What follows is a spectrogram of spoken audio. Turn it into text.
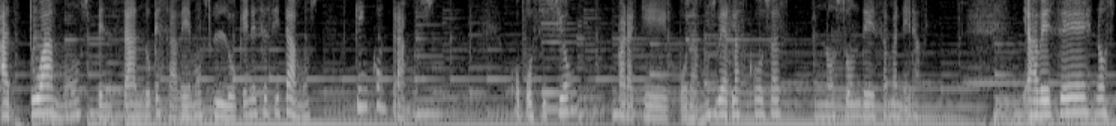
actuamos pensando que sabemos lo que necesitamos, ¿qué encontramos? Oposición para que podamos ver las cosas no son de esa manera. A veces nos,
